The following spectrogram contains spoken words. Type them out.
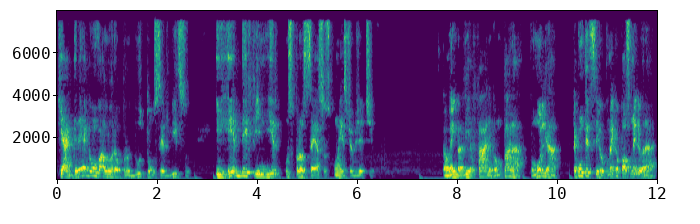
que agregam valor ao produto ou serviço e redefinir os processos com este objetivo. Então, lembra ali a falha? Vamos parar, vamos olhar. O que aconteceu? Como é que eu posso melhorar?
